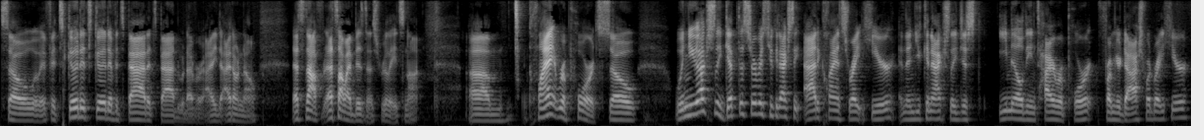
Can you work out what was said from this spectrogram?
So if it's good, it's good. If it's bad, it's bad. Whatever. I, I don't know. That's not that's not my business. Really, it's not. Um, client reports. So when you actually get the service, you can actually add clients right here, and then you can actually just email the entire report from your dashboard right here.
